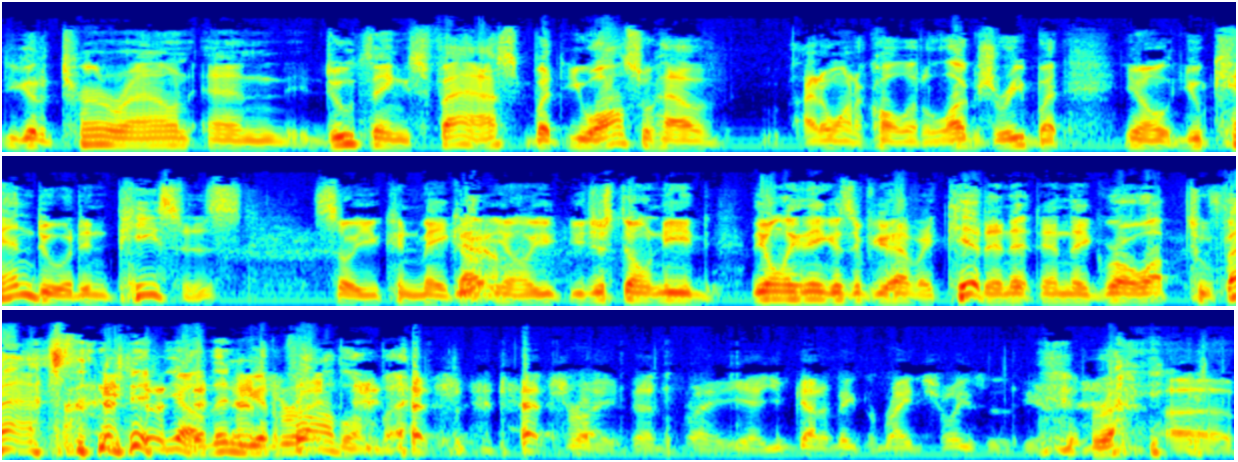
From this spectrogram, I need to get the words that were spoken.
you got to turn around and do things fast, but you also have I don't want to call it a luxury, but you know, you can do it in pieces. So you can make out, Yeah. you know, you, you just don't need. The only thing is if you have a kid in it and they grow up too fast, you know, then you get a right. problem. But that's, that's right. That's right. Yeah, you've got to make the right choices here. right, uh,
